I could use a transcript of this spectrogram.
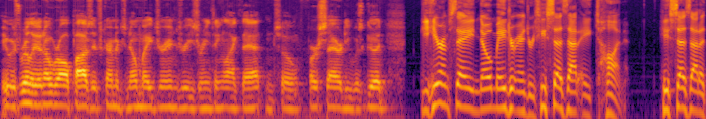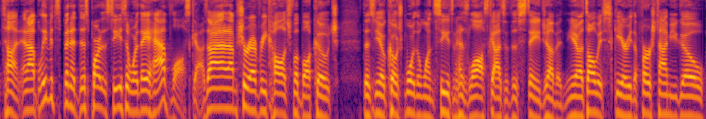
it was really an overall positive scrimmage. No major injuries or anything like that. And so first Saturday was good. You hear him say no major injuries. He says that a ton. He says that a ton. And I believe it's been at this part of the season where they have lost guys. I, I'm sure every college football coach that's, you know, coached more than one season has lost guys at this stage of it. You know, it's always scary. The first time you go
